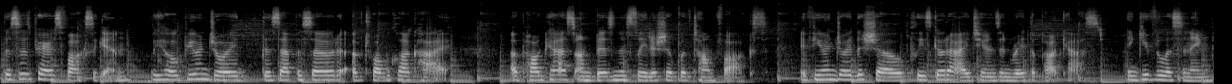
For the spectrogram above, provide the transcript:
This is Paris Fox again. We hope you enjoyed this episode of 12 O'Clock High, a podcast on business leadership with Tom Fox. If you enjoyed the show, please go to iTunes and rate the podcast. Thank you for listening.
